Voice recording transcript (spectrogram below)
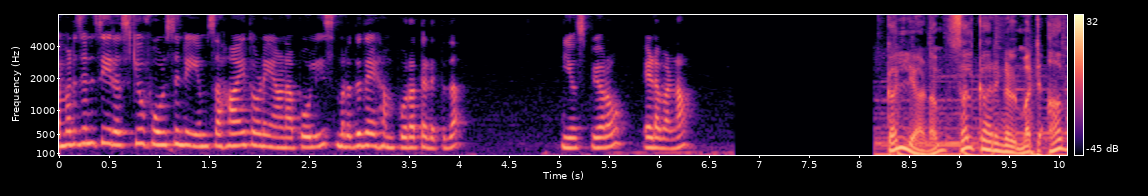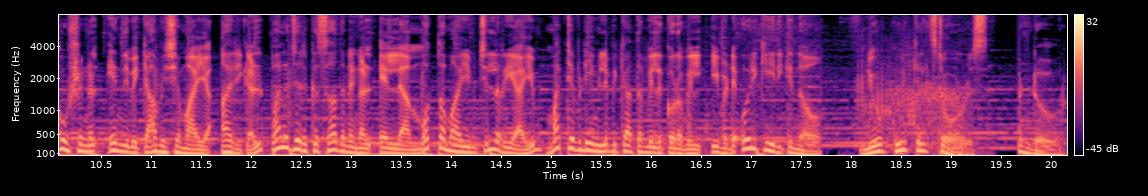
എമർജൻസി റെസ്ക്യൂ ഫോഴ്സിന്റെയും സഹായത്തോടെയാണ് പോലീസ് മൃതദേഹം പുറത്തെടുത്തത്. ന്യൂസ് ബ്യൂറോ ഇടവണ്ണ കല്യാണം സൽക്കാരങ്ങൾ മറ്റ് ആഘോഷങ്ങൾ എന്നിവയ്ക്ക് ആവശ്യമായ അരികൾ പലചരക്ക് സാധനങ്ങൾ എല്ലാം മൊത്തമായും ചില്ലറയായും മറ്റെവിടെയും ലഭിക്കാത്ത വിലക്കുറവിൽ ഇവിടെ ഒരുക്കിയിരിക്കുന്നു. ന്യൂ കുരിക്കൽ സ്റ്റോഴ്സ് വണ്ടൂർ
